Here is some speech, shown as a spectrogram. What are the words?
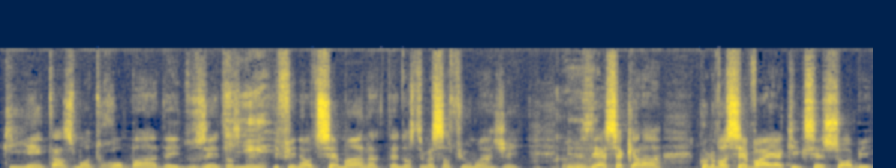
500 motos roubadas aí, 200 quê? de final de semana. Tá, Nós temos essa filmagem aí. Eles descem aquela. Quando você vai aqui, que você sobe,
